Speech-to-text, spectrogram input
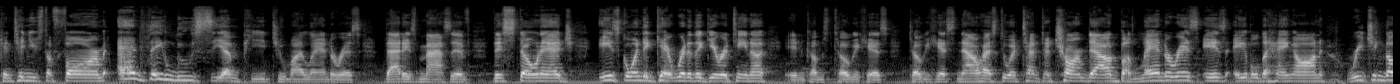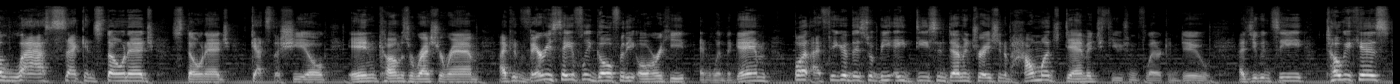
continues to farm, and they lose CMP to my Landorus. That is massive. This Stone Edge is going to get rid of the Giratina. In comes Togekiss. Togekiss now has to attempt to charm down, but Landorus is able to hang on, reaching the last second Stone Edge. Stone Edge gets the shield. In comes Reshiram. I could very safely go for the overheat and win the game, but I figured this would be a decent demonstration of how much damage Fusion Flare can do. As you can see, Togekiss,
